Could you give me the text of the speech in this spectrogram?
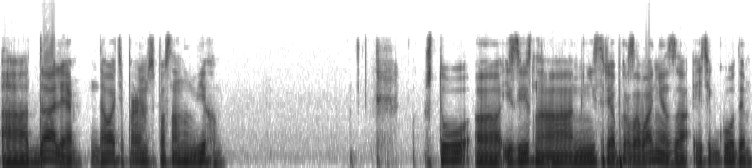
А, далее, давайте пройдемся по основным вехам. Что а, известно о министре образования за эти годы?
